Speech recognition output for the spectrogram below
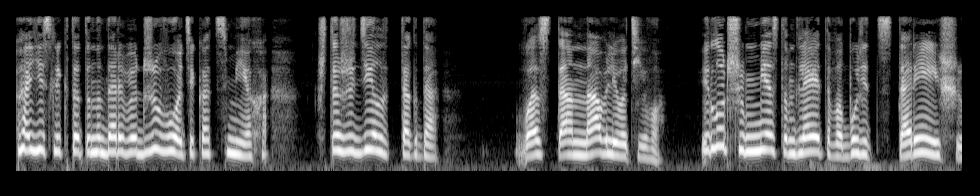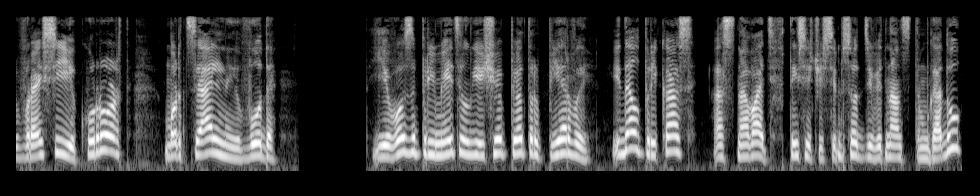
а если кто-то надорвет животик от смеха? Что же делать тогда? Восстанавливать его. И лучшим местом для этого будет старейший в России курорт Марциальные воды. Его заприметил еще Петр I и дал приказ основать в 1719 году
